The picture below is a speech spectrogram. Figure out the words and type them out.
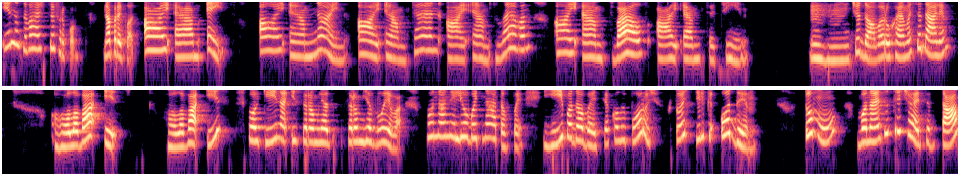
і називаєш циферку. Наприклад, I am 8. I am 9, I am 10, I am 11, I am 12, I am 13. Угу, чудово, рухаємося далі. Голова is. Голова is спокійна і сором'яз- сором'язлива. Вона не любить натовпи. Їй подобається, коли поруч хтось тільки один. Тому вона й зустрічається там,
